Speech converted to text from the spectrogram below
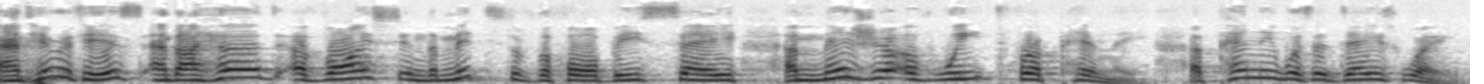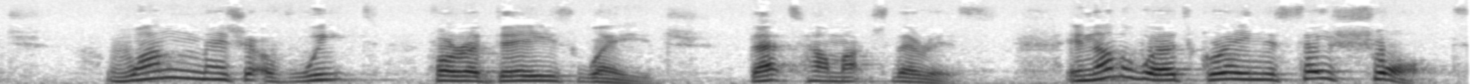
And here it is, and I heard a voice in the midst of the four beasts say, A measure of wheat for a penny. A penny was a day's wage. One measure of wheat for a day's wage. That's how much there is. In other words, grain is so short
